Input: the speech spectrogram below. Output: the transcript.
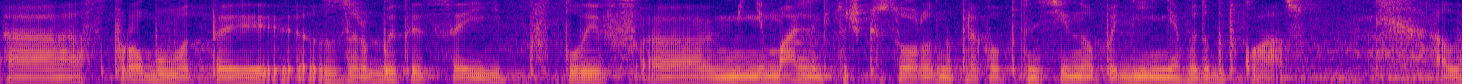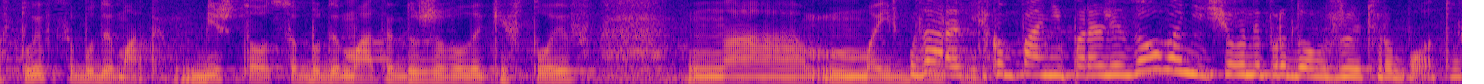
е, спробувати зробити цей вплив е, мінімальним з точки зору, наприклад, потенційного падіння видобутку газу. Але вплив це буде мати. Більш того, це буде мати дуже великий вплив на майбутнє. Зараз ці компанії паралізовані, чи вони продовжують роботу?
